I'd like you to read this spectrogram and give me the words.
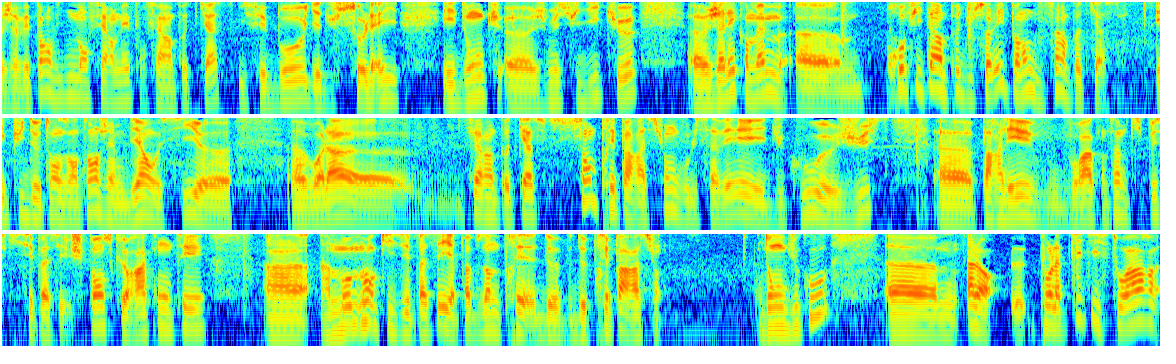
j'avais pas envie de m'enfermer pour faire un podcast. Il fait beau, il y a du soleil et donc je me suis dit que j'allais quand même profiter un peu du soleil pendant que je fais un podcast. Et puis de temps en temps, j'aime bien aussi voilà, euh, faire un podcast sans préparation, vous le savez, et du coup, euh, juste parler, vous, vous raconter un petit peu ce qui s'est passé. Je pense que raconter un, moment qui s'est passé, il n'y a pas besoin de, de, préparation. Donc du coup, alors pour la petite histoire,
